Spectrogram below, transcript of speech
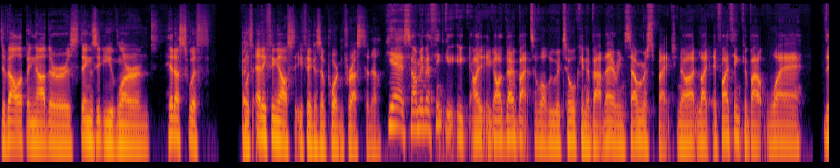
developing others, things that you've learned? Hit us with with anything else that you think is important for us to know? Yes, I mean, I think it, it, I, will go back to what we were talking about there. In some respect, you know, I, like if I think about where the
